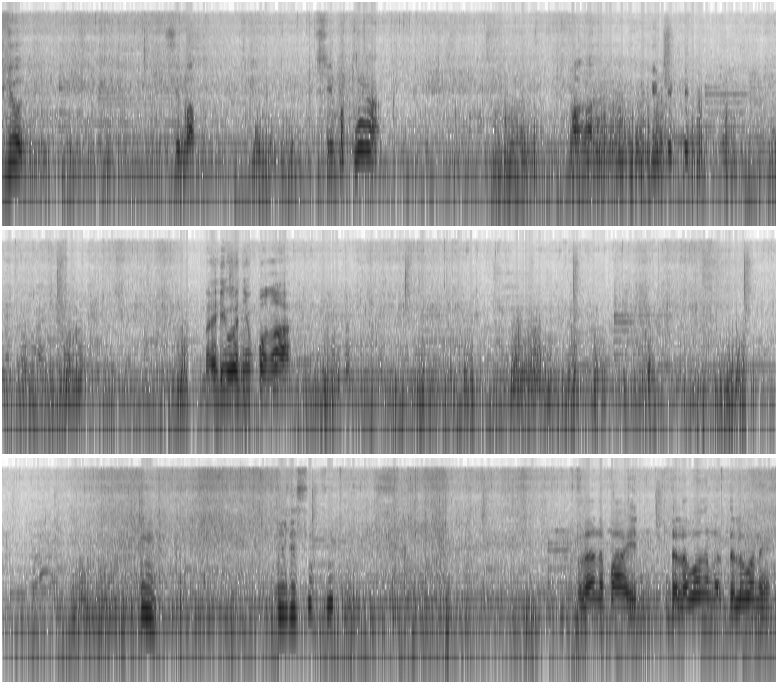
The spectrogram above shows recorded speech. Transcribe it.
Yun! Sibak. Sibak nga. Panga. Naiwan yung panga. Bilis. Wala na pain. Dalawa, dalawa na eh.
